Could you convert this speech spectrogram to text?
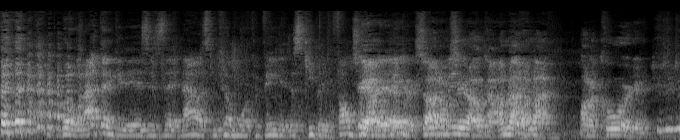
but what I think it is is that now it's become more convenient. Just keep it in your phone. So Yeah, yeah, remember yeah. So you I don't see it all the time. I'm not. I'm not on a cord and. I think you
